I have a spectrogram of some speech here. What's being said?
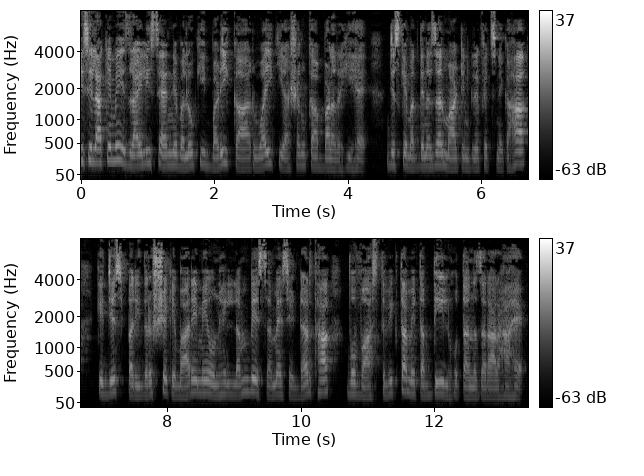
इस इलाके में इजरायली सैन्य बलों की बड़ी कार्रवाई की आशंका बढ़ रही है, जिसके मद्देनजर मार्टिन ग्रिफिथ्स ने कहा कि जिस परिदृश्य के बारे में उन्हें लंबे समय से डर था, वो वास्तविकता में तब्दील होता नज़र आ रहा है।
